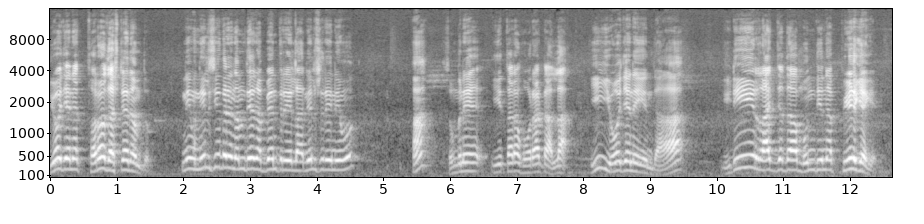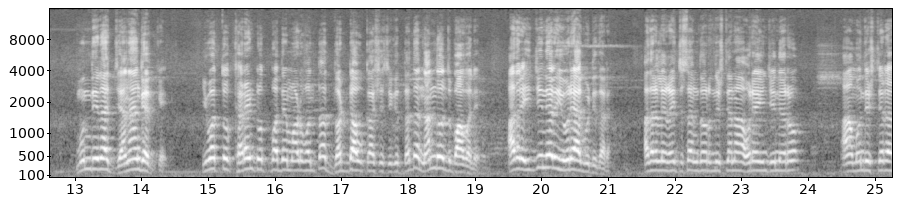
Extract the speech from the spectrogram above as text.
ಯೋಜನೆ ತರೋದಷ್ಟೇ ನಮ್ಮದು ನೀವು ನಿಲ್ಲಿಸಿದರೆ ನಮ್ಮದೇನು ಅಭ್ಯಂತರ ಇಲ್ಲ. ನಿಲ್ಲಿಸ್ರಿ ನೀವು. ಹಾಂ? ಸುಮ್ಮನೆ ಈ ಥರ ಹೋರಾಟ ಅಲ್ಲ. ಈ ಯೋಜನೆಯಿಂದ ಇಡೀ ರಾಜ್ಯದ ಮುಂದಿನ ಪೀಳಿಗೆಗೆ, ಮುಂದಿನ ಜನಾಂಗಕ್ಕೆ ಇವತ್ತು ಕರೆಂಟ್ ಉತ್ಪಾದನೆ ಮಾಡುವಂಥ ದೊಡ್ಡ ಅವಕಾಶ ಸಿಗುತ್ತೆ ಅಂತ ನಂದೊಂದು ಭಾವನೆ. ಆದರೆ ಇಂಜಿನಿಯರ್ ಇವರೇ ಆಗಿಬಿಟ್ಟಿದ್ದಾರೆ. ಅದರಲ್ಲಿ ರೈತ ಸಂಘದವ್ರು ಒಂದಿಷ್ಟು ಜನ ಅವರೇ ಇಂಜಿನಿಯರು, ಆ ಮುಂದಿಷ್ಟು ಜನ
